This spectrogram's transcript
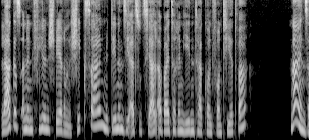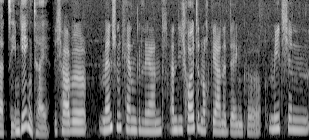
Lag es an den vielen schweren Schicksalen, mit denen sie als Sozialarbeiterin jeden Tag konfrontiert war? Nein, sagt sie, im Gegenteil. Ich habe Menschen kennengelernt, an die ich heute noch gerne denke. Mädchen,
